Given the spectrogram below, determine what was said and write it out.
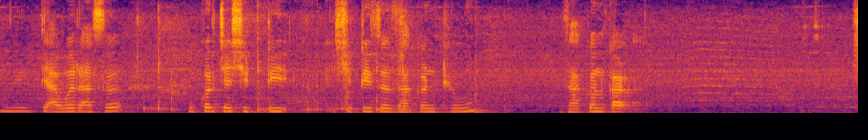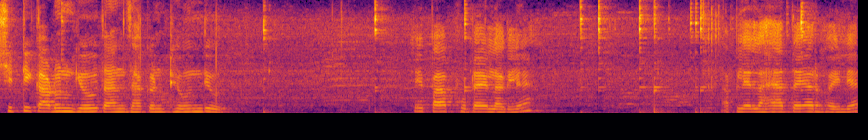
आणि त्यावर असं कुकरच्या शिट्टी शिट्टीचं झाकण ठेवून झाकण का शिट्टी काढून घेऊत आणि झाकण ठेवून देऊ. हे पाप फुटायला लागले. आपल्याला ह्या तयार व्हायल्या.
